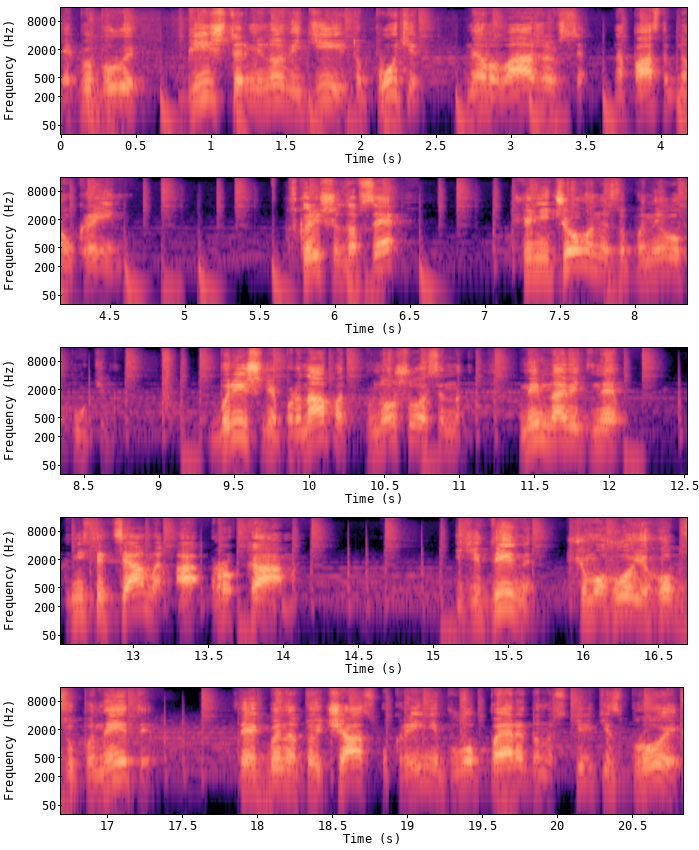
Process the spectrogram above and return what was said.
якби були більш термінові дії, то Путін не наважився напасти б на Україну. Скоріше за все, що нічого не зупинило Путіна. Бо рішення про напад вношувалося ним навіть не місяцями, а роками. І єдине, що могло його б зупинити, це якби на той час Україні було передано стільки зброї,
